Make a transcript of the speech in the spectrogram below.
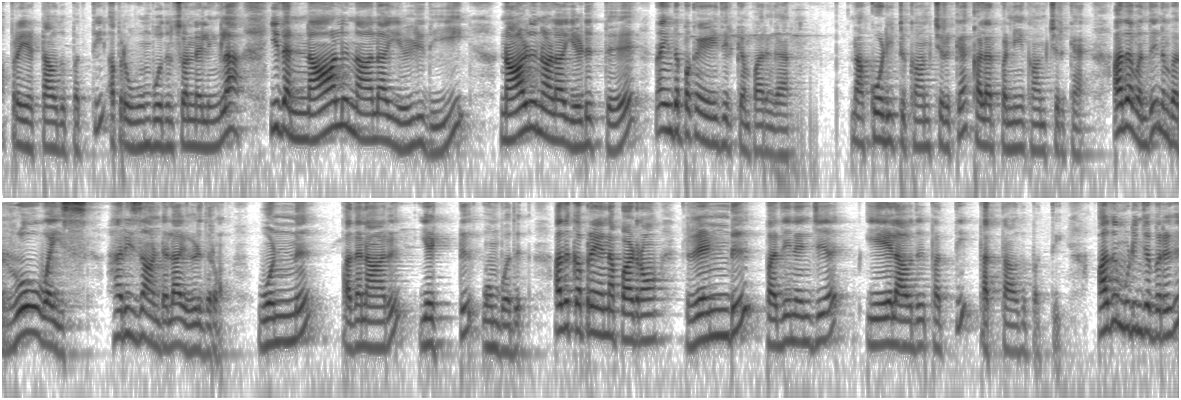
அப்புறம் எட்டாவது பத்தி அப்புறம் ஒம்போதுன்னு சொன்னேன் இல்லைங்களா? இதை நாலு நாளாக எழுதி நாலு நாளாக எடுத்து நான் இந்த பக்கம் எழுதியிருக்கேன் பாருங்கள் நான் கோடிட்டு காமிச்சிருக்கேன் கலர் பண்ணி காமிச்சிருக்கேன். அதை வந்து நம்ம ரோ வைஸ் ஹரிசாண்டலாக எழுதுகிறோம் ஒன்று பதினாறு எட்டு ஒம்பது. அதுக்கப்புறம் என்ன பாடுறோம்? ரெண்டு பதினஞ்சு ஏழாவது பத்தி பத்தாவது பத்தி. அது முடிஞ்ச பிறகு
